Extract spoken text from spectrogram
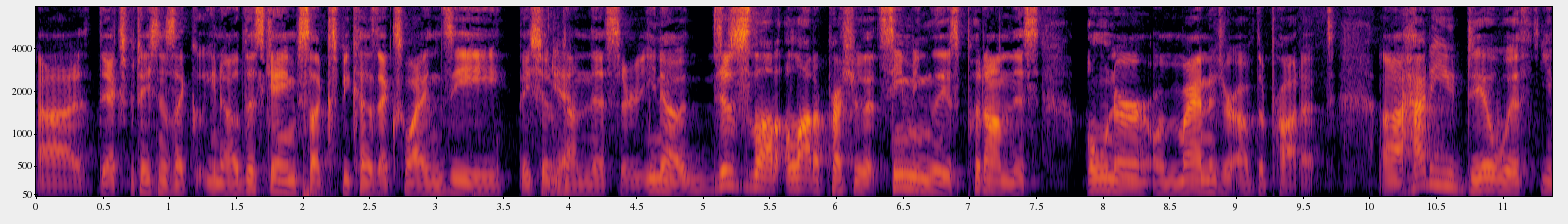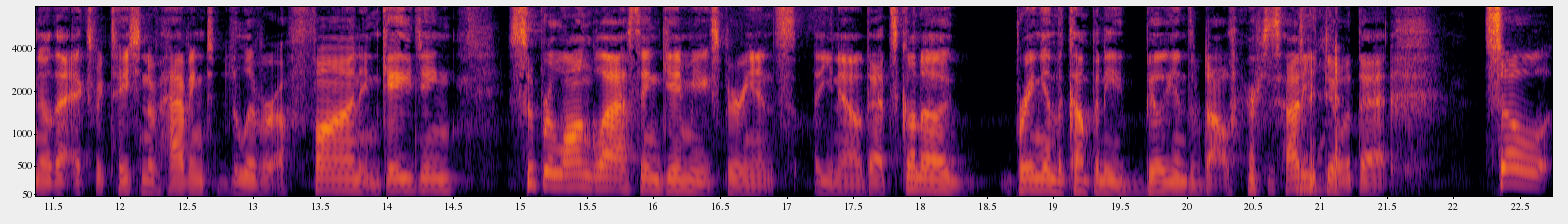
uh, the expectation is like you know this game sucks because x y and z they should have yeah. done this or you know just a lot, a lot of pressure that seemingly is put on this owner or manager of the product. Uh, how do you deal with you know that expectation of having to deliver a fun engaging super long lasting gaming experience you know that's gonna bring in the company billions of dollars? How do you deal with that so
